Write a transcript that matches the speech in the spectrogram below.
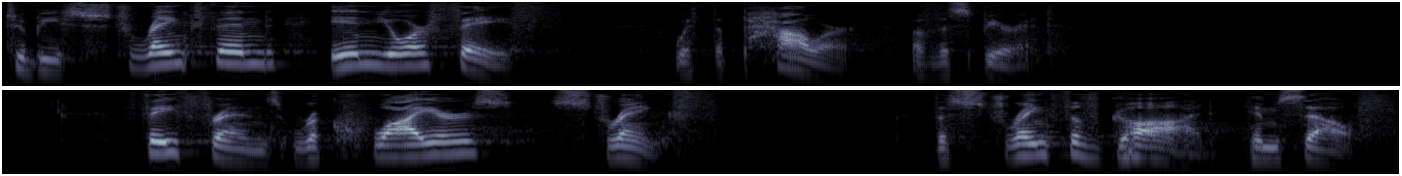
to be strengthened in your faith with the power of the Spirit. Faith, friends, requires strength. The strength of God himself.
